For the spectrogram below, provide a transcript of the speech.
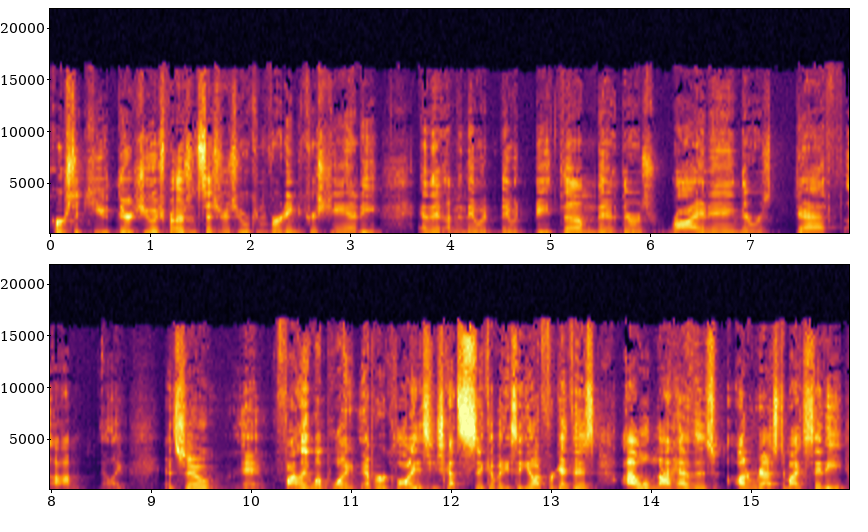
persecute their Jewish brothers and sisters who were converting to Christianity, and they, I mean they would they would beat them. There, there was rioting, there was death, um, like, and so eh, finally at one point, Emperor Claudius he just got sick of it. He said, "You know what? Forget this. I will not have this unrest in my city."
